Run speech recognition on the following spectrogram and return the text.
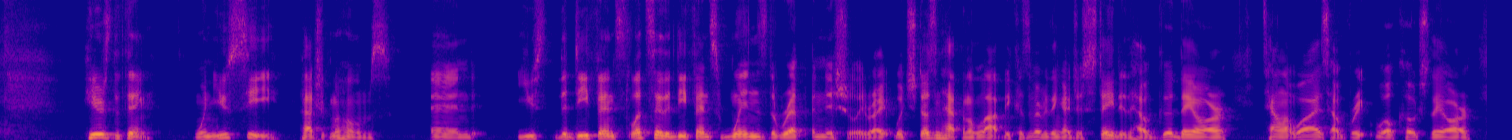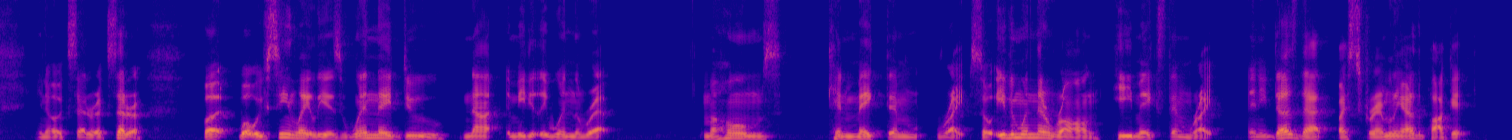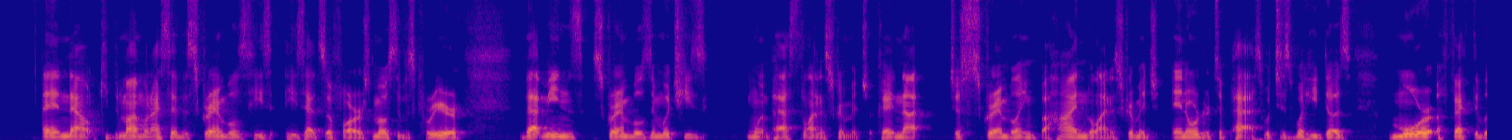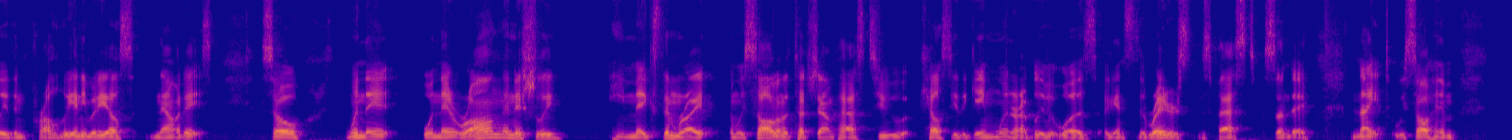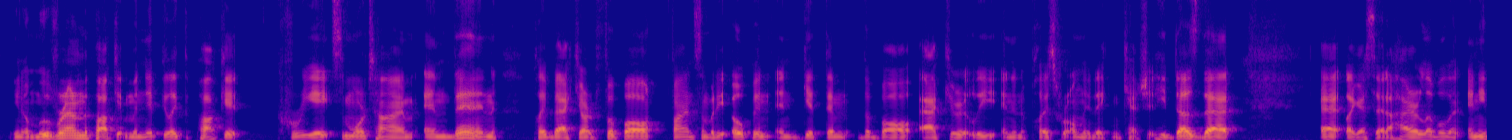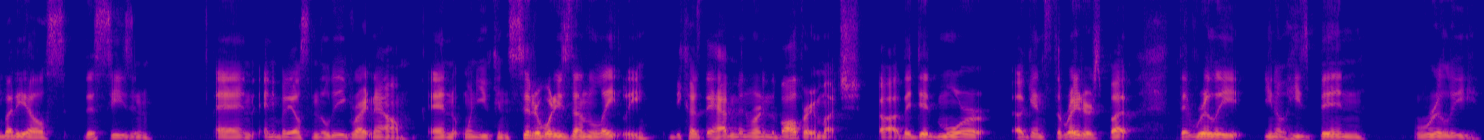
here's the thing when you see Patrick Mahomes and you the defense, let's say the defense wins the rep initially, right? Which doesn't happen a lot because of everything I just stated, how good they are, talent wise, how great, well coached they are, you know, et cetera, et cetera. But what we've seen lately is when they do not immediately win the rep, Mahomes can make them right. So even when they're wrong, he makes them right. And he does that by scrambling out of the pocket. And now keep in mind when I said the scrambles he's he's had so far as most of his career, that means scrambles in which he's went past the line of scrimmage. Okay. Not just scrambling behind the line of scrimmage in order to pass, which is what he does more effectively than probably anybody else nowadays. So when they when they're wrong initially, he makes them right. And we saw it on the touchdown pass to Kelce, the game winner, I believe it was against the Raiders this past Sunday night. We saw him, you know, move around in the pocket, manipulate the pocket, create some more time, and then play backyard football, find somebody open, and get them the ball accurately and in a place where only they can catch it. He does that at, like I said, a higher level than anybody else this season and anybody else in the league right now. And when you consider what he's done lately, because they haven't been running the ball very much, uh, they did more against the Raiders, but they really, you know, he's been really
